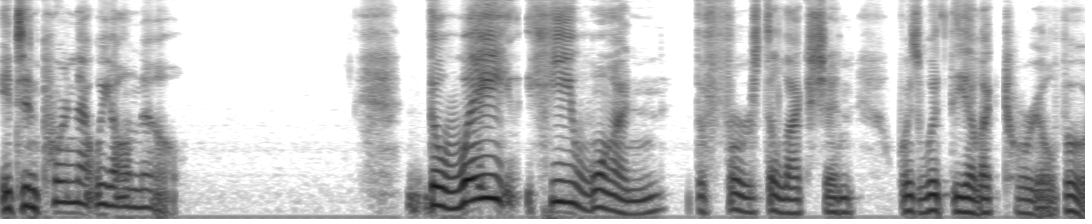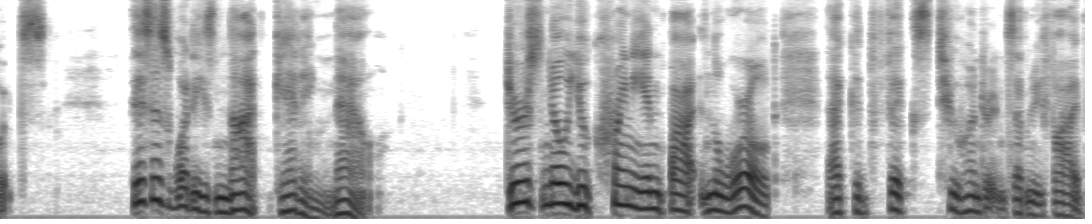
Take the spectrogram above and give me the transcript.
It's important that we all know the way he won the first election was with the electoral votes. This is what he's not getting now. There's no Ukrainian bot in the world that could fix 275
